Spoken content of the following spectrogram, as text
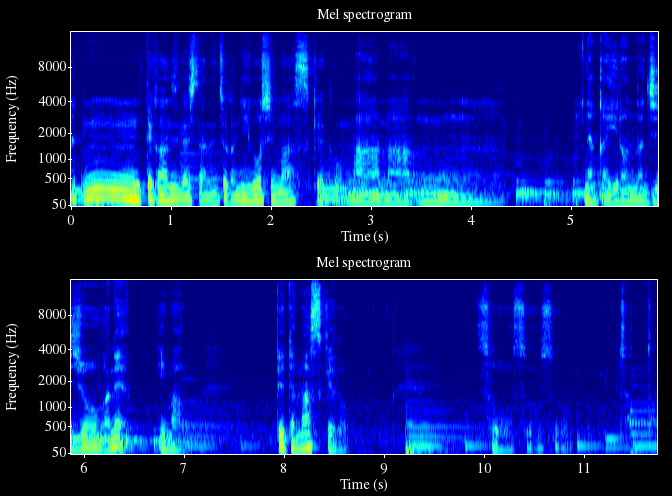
うーんって感じでしたね。ちょっと濁しますけど。まあまあ。うん。なんかいろんな事情がね今出てますけど。そうそうそう。ちょっと。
